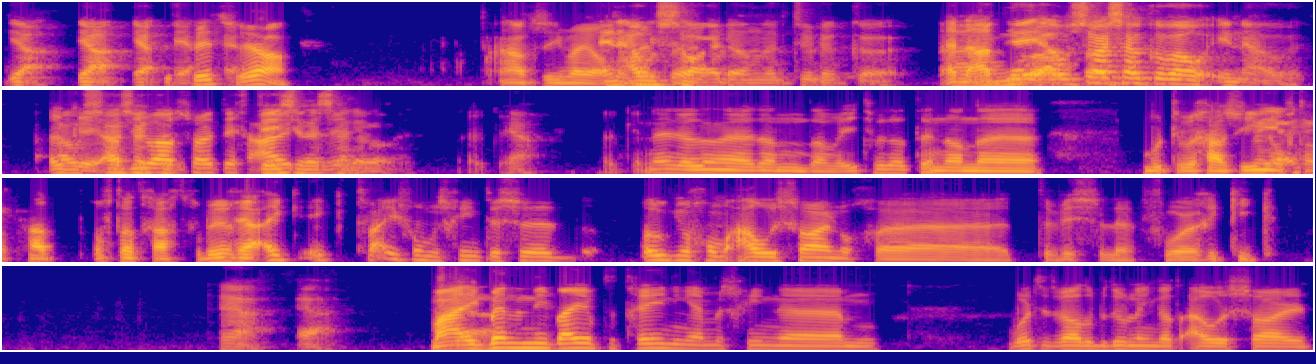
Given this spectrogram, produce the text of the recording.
ja, ja, ja. De spits, ja. ja. Aangezien wij En Oussar dan natuurlijk. eh, En ah, nee, Oussar. Zou ik er wel inhouden. Okay, Oussar tegen Ajax. Deze wedstrijd wel. Oké, ja. Oké, nee, dan, eh, dan, dan weten we dat. En dan eh, moeten we gaan zien of, dat gaat, of dat gaat gebeuren. Ja, ik, ik twijfel misschien tussen ook nog om oude Sar nog eh, te wisselen voor Rekiek. Ja, ja. Maar Ja. ik ben er niet bij op de training. En misschien ehm, wordt het wel de bedoeling dat oude Sar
